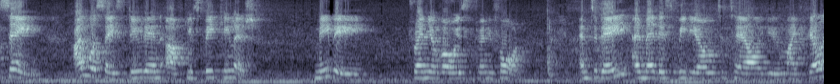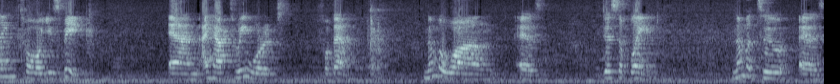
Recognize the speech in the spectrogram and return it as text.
Sam I was a student uh, of Uspeak English, maybe 20 year voice 24. And today I made this video to tell you my feeling for Uspeak. And I have three words for them. Number one is disciplined. Number two is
